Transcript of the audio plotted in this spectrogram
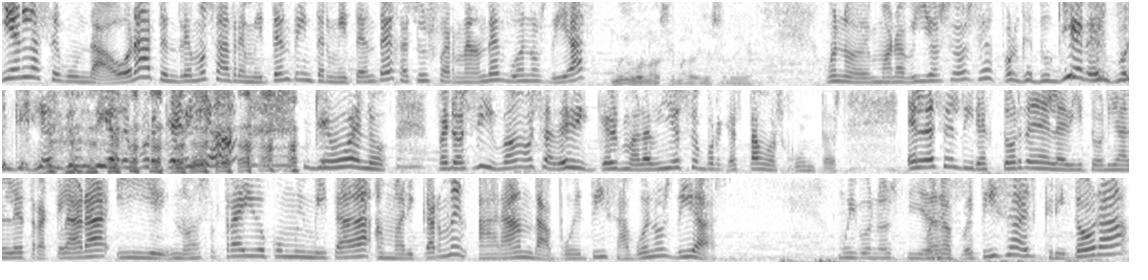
Y en la segunda hora tendremos al remitente intermitente Jesús Fernández. Buenos días. Muy buenos y maravillosos días. Bueno, de maravillosos es porque tú quieres, porque es un día de porquería. que bueno, pero sí, vamos a decir que es maravilloso porque estamos juntos. Él es el director de la editorial Letra Clara y nos ha traído como invitada a Mari Carmen Aranda, poetisa. Buenos días. Muy buenos días. Bueno, poetisa, escritora,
